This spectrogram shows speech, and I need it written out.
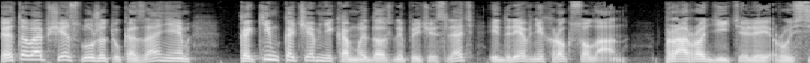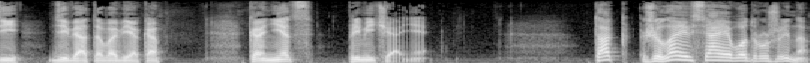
Это вообще служит указанием, каким кочевникам мы должны причислять и древних Роксолан – прародителей Руси IX века. Конец примечания. Так жила и вся его дружина.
